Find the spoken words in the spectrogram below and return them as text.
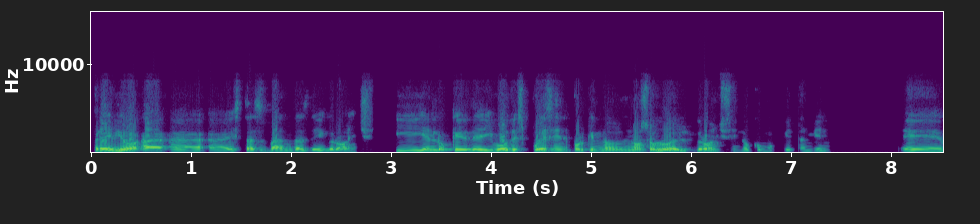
previo a, estas bandas de grunge y en lo que derivó después, porque no, no solo el grunge, sino como que también eh,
